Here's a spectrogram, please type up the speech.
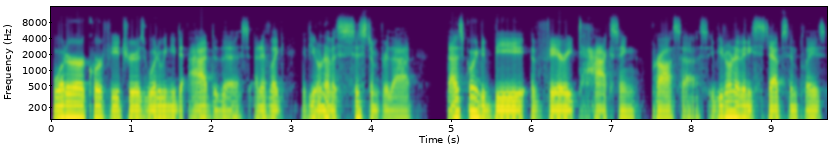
what are our core features? What do we need to add to this? And if like if you don't have a system for that, that's going to be a very taxing process. If you don't have any steps in place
